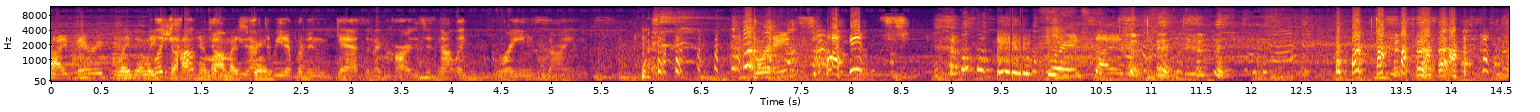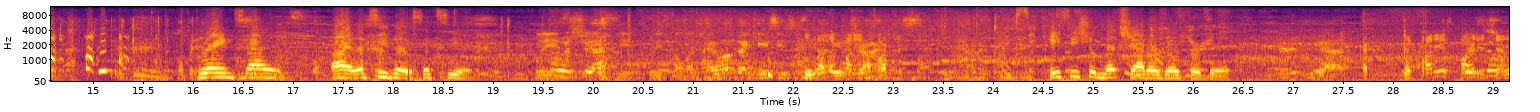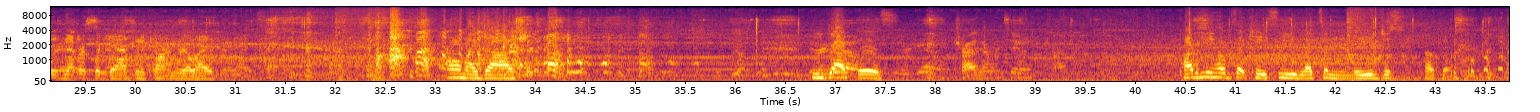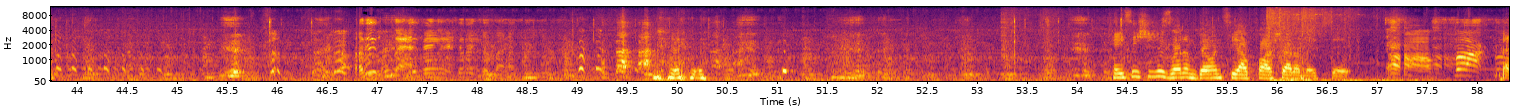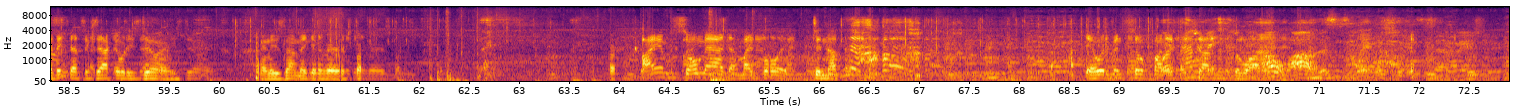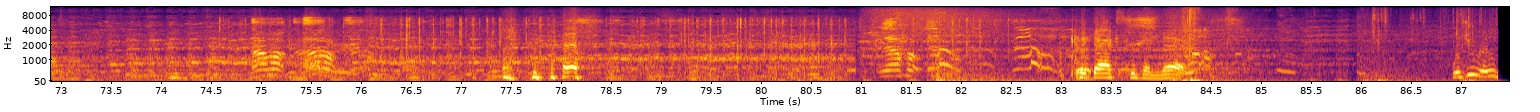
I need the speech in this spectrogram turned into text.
I very blatantly Like, how shot him on my dumb my do you have to be to put in gas in a car? This is not like brain science. Brain science! Brain science! Brain science. Alright, let's see this. Let's see it. Please, Oh. Casey, please don't let I love that Casey's just You know not the even funniest trying. part. Casey should let Shadow go for a bit. Yeah. The funniest part is Shadow's never put gas in a car in real life. Oh my gosh. You got this. Try number two. Part of me hopes that Casey lets him leave just... Okay. Are they laughing? I feel like they're laughing. Casey should just let him go and see how far Shadow makes it. Oh fuck! I think that's exactly what he's doing. And he's not making it very far. I am so mad that my bullet did nothing. No! It would have been so funny if I shot him into the water. Oh wow, this is bullshit. This is animation. Oh, oh. No! Pickaxe to the neck. Would you really?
